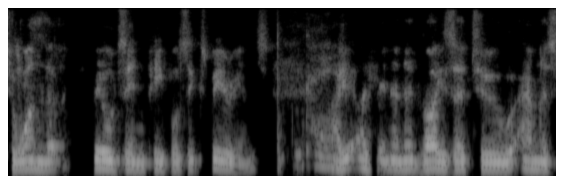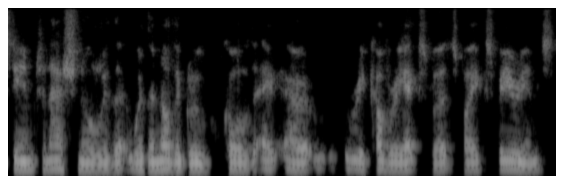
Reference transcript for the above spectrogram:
to yes. one that builds in people's experience. Okay. I, have been an advisor to Amnesty International with with another group called uh, Recovery Experts by Experience.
